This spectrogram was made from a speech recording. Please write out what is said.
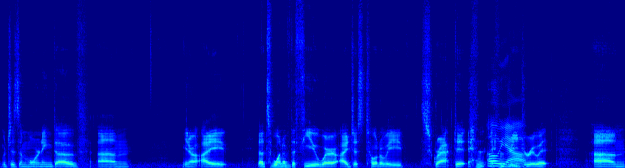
which is a mourning dove. Um, you know, I that's one of the few where I just totally scrapped it and, Oh, and yeah. redrew it. Um,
